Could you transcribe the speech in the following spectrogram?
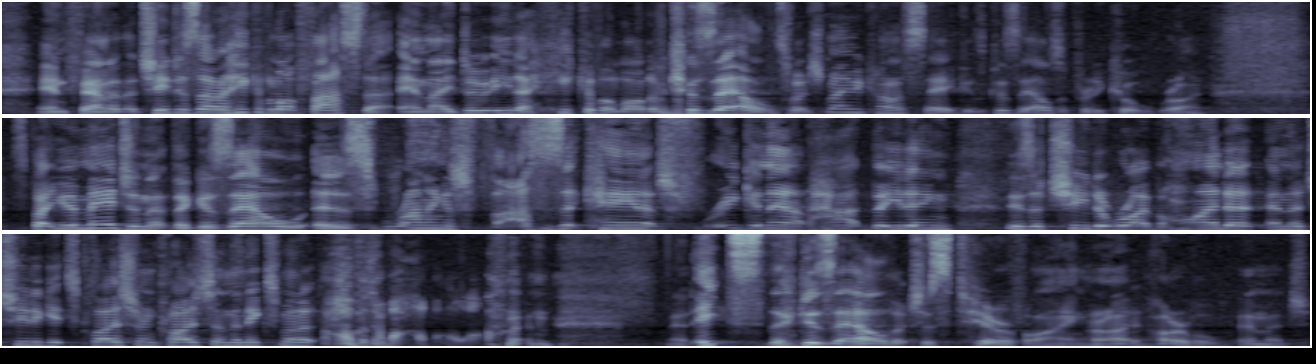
and found out that cheetahs are a heck of a lot faster and they do eat a heck of a lot of gazelles, which made me kind of sad because gazelles are pretty cool, right? But you imagine that the gazelle is running as fast as it can, it's freaking out, heart beating. There's a cheetah right behind it, and the cheetah gets closer and closer, and the next minute, It eats the gazelle, which is terrifying, right? Horrible image.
